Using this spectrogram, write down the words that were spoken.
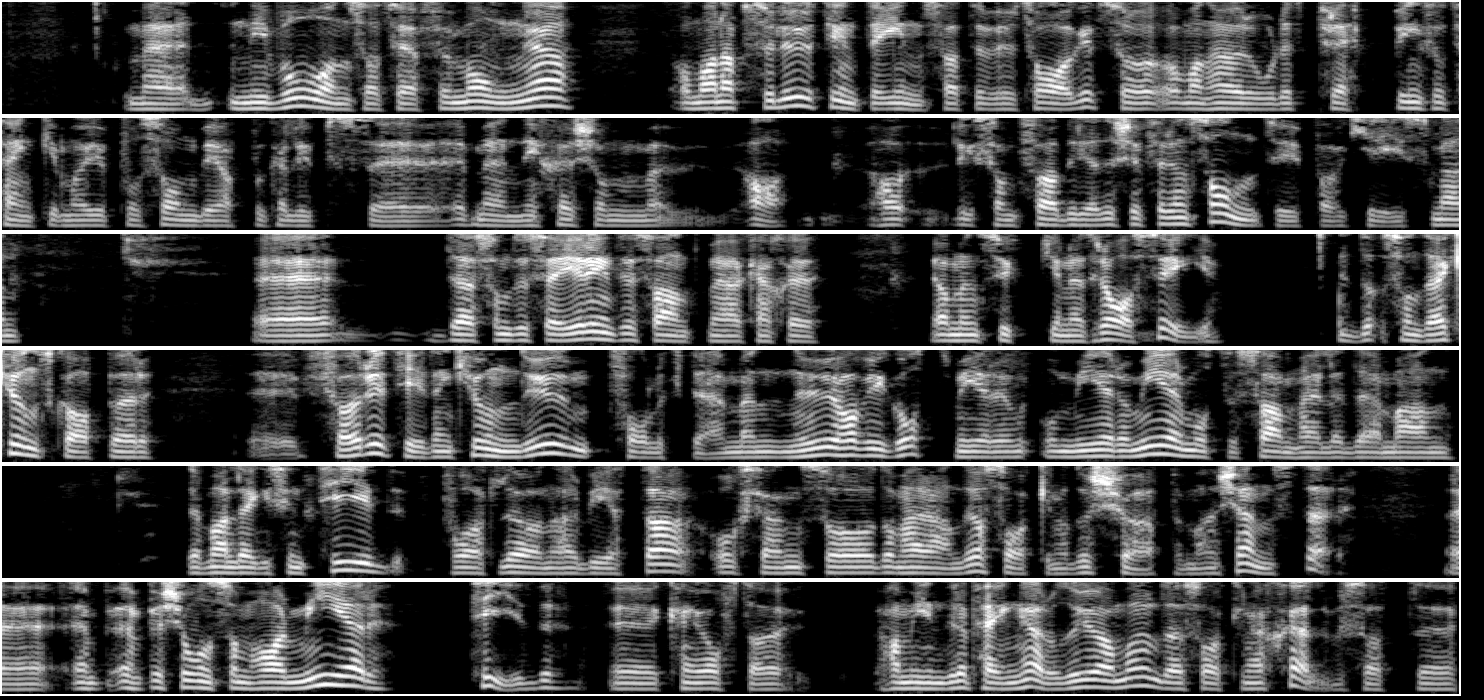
med nivån så att säga. För många om man absolut inte är insatt överhuvudtaget så om man hör ordet prepping så tänker man ju på zombieapokalypsmänniskor som ja, har, liksom förbereder sig för en sån typ av kris. Men eh, det som du säger är intressant med kanske, ja men cykeln är trasig. Sådana där kunskaper eh, Förr i tiden kunde ju folk det men nu har vi gått mer och mer och mer mot ett samhälle där man där man lägger sin tid på att lönearbeta och sen så de här andra sakerna, då köper man tjänster. Eh, en, en, person som har mer tid eh, kan ju ofta ha mindre pengar och då gör man de där sakerna själv. Så att eh,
